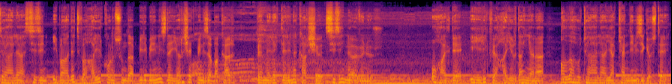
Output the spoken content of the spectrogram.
Teala sizin ibadet ve hayır konusunda birbirinizle yarış etmenize bakar ve meleklerine karşı sizinle övünür. O halde iyilik ve hayırdan yana Allahu Teala'ya kendinizi gösterin.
